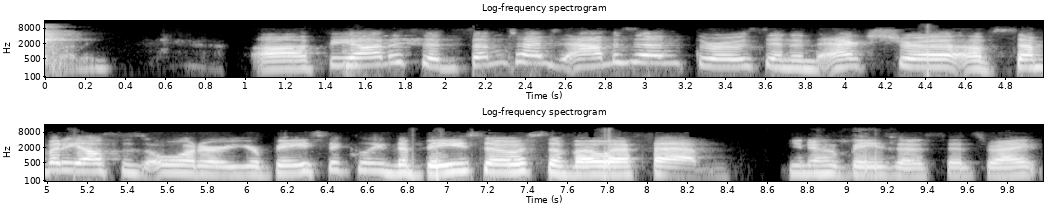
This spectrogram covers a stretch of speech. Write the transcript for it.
Funny. Uh, Fiona said sometimes Amazon throws in an extra of somebody else's order. You're basically the Bezos of OFM. You know who Bezos is, right?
